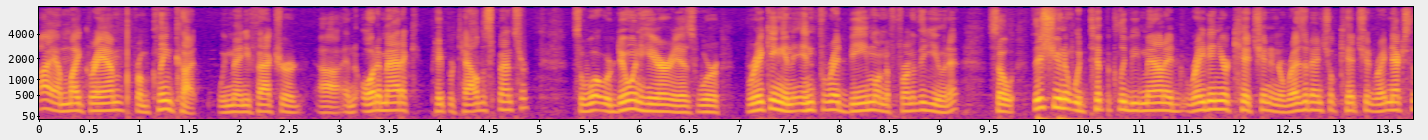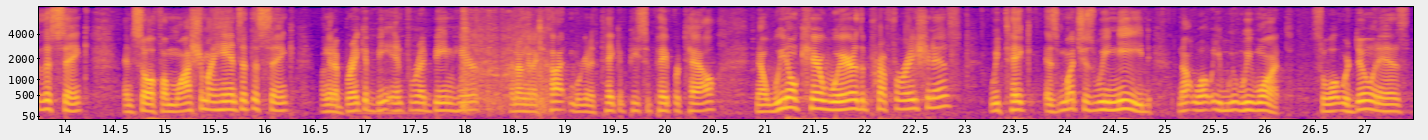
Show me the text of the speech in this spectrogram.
Hi, I'm Mike Graham from Clean Cut. We manufacture uh, an automatic paper towel dispenser. So what we're doing here is we're breaking an infrared beam on the front of the unit. So this unit would typically be mounted right in your kitchen, in a residential kitchen, right next to the sink. And so if I'm washing my hands at the sink, I'm going to break an infrared beam here, and I'm going to cut, and we're going to take a piece of paper towel. Now, we don't care where the perforation is. We take as much as we need, not what we, we want. So what we're doing is,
